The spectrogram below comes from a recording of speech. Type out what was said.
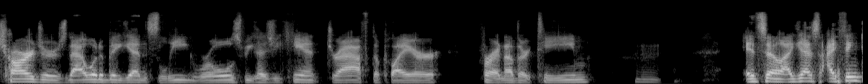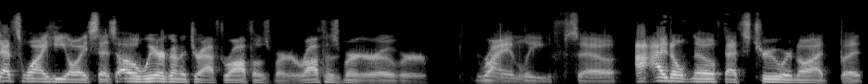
Chargers, that would have been against league rules because you can't draft a player for another team. Mm. And so I guess I think that's why he always says, "Oh, we are going to draft Roethlisberger, Roethlisberger over Ryan Leaf." So I, I, don't know if that's true or not, but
